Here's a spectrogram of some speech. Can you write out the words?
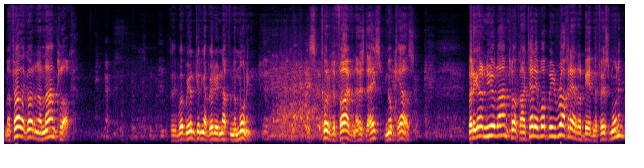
my father got an alarm clock. We weren't getting up early enough in the morning. It's quarter to five in those days, milk cows. But I got a new alarm clock. I tell you what, we rocket out of bed in the first morning,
